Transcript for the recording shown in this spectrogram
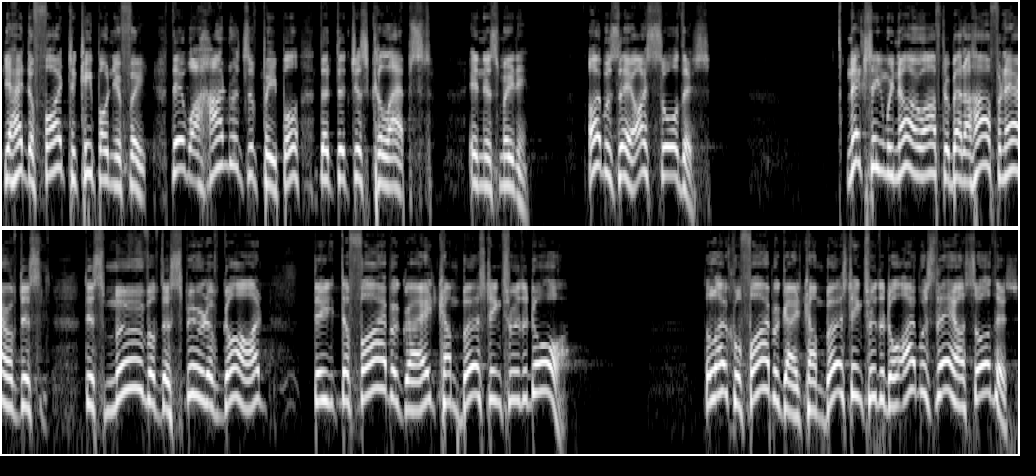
You had to fight to keep on your feet. There were hundreds of people that, that just collapsed in this meeting. I was there, I saw this. Next thing we know, after about a half an hour of this, this move of the Spirit of God, the, the fire brigade come bursting through the door. The local fire brigade come bursting through the door. I was there, I saw this.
